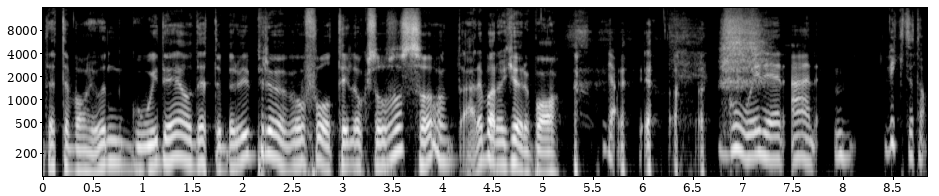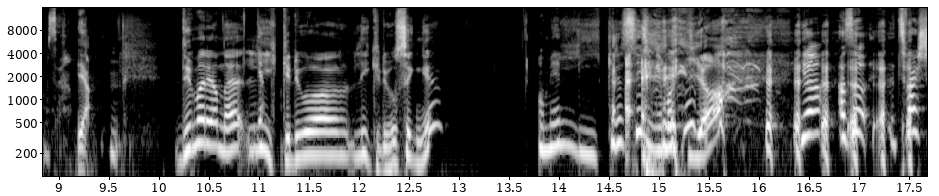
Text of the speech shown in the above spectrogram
dette var jo en god idé, og dette bør vi prøve å få til også hos oss, så er det bare å kjøre på. ja. Gode ideer er viktig å ta med seg. Ja. Mm. Du Marianne, liker, du å, liker du å synge? Om jeg liker å synge, Morten? ja! ja, altså Tvers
